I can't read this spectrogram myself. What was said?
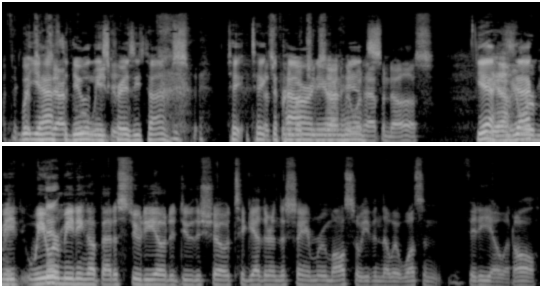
I think what that's you have to do in these did. crazy times. Take take That's the pretty power much in your own exactly what happened to us. Yeah, Yeah. we were exactly. meet, we The- were meeting up at a studio to do the show together in the same room also even though it wasn't video at all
